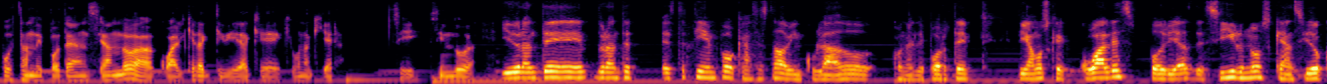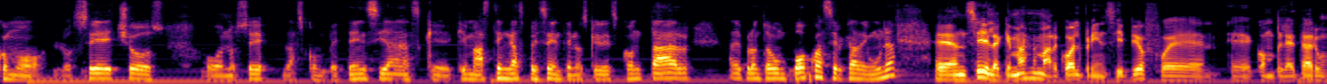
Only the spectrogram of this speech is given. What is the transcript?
gustando y potenciando a cualquier actividad que, que uno quiera. Sí, sin duda. Y durante, durante este tiempo que has estado vinculado con el deporte, digamos que cuáles podrías decirnos que han sido como los hechos o no sé, las competencias que, más tengas presente. ¿Nos quieres contar de pronto un poco acerca de una? Eh, sí, la que más me marcó al principio fue eh, completar un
